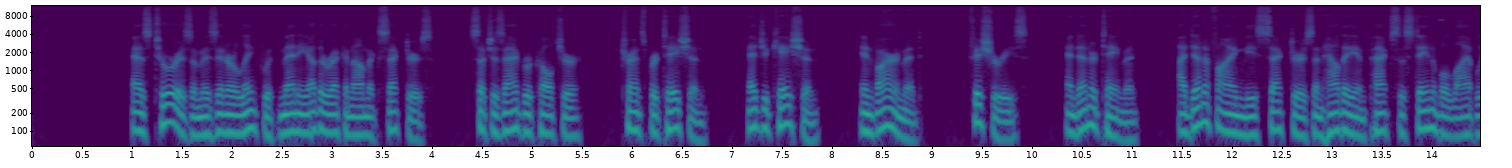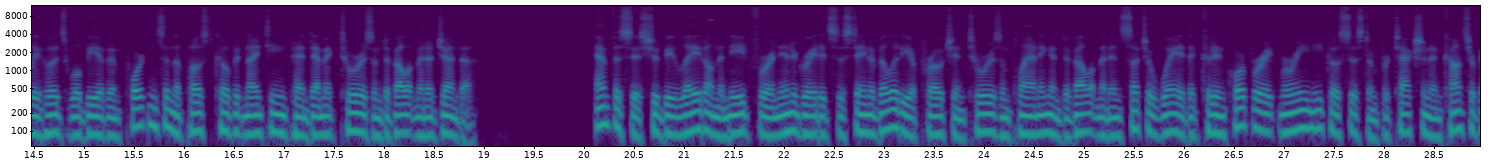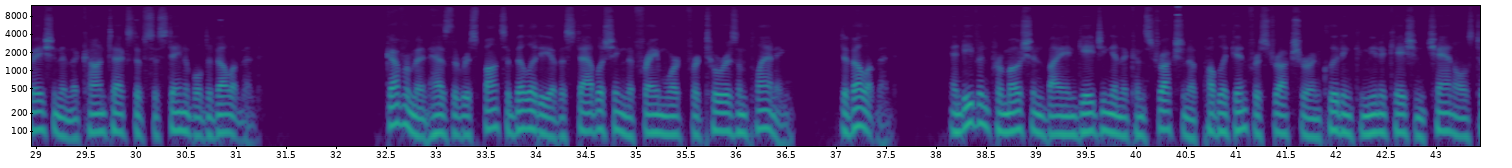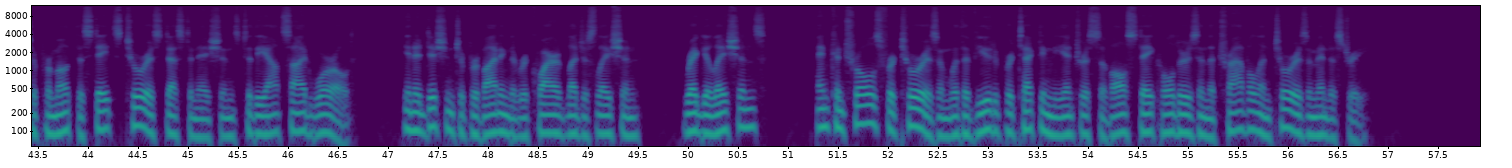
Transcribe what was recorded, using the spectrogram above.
As tourism is interlinked with many other economic sectors, such as agriculture, transportation, education, environment, fisheries, and entertainment, Identifying these sectors and how they impact sustainable livelihoods will be of importance in the post COVID 19 pandemic tourism development agenda. Emphasis should be laid on the need for an integrated sustainability approach in tourism planning and development in such a way that could incorporate marine ecosystem protection and conservation in the context of sustainable development. Government has the responsibility of establishing the framework for tourism planning, development, and even promotion by engaging in the construction of public infrastructure, including communication channels to promote the state's tourist destinations to the outside world, in addition to providing the required legislation, regulations, and controls for tourism with a view to protecting the interests of all stakeholders in the travel and tourism industry.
